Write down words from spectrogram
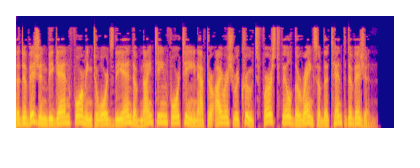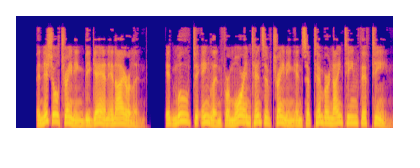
The division began forming towards the end of 1914 after Irish recruits first filled the ranks of the 10th Division. Initial training began in Ireland. It moved to England for more intensive training in September 1915.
